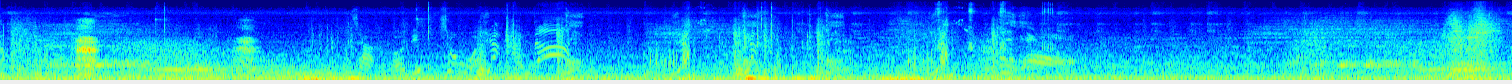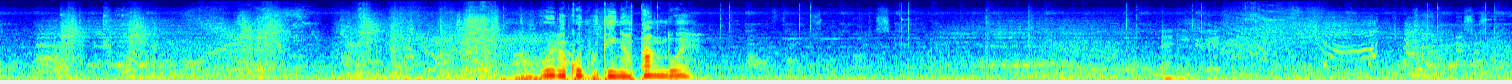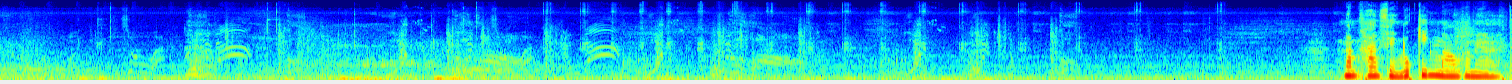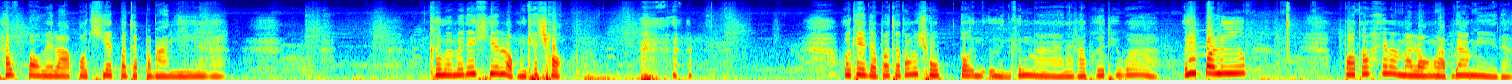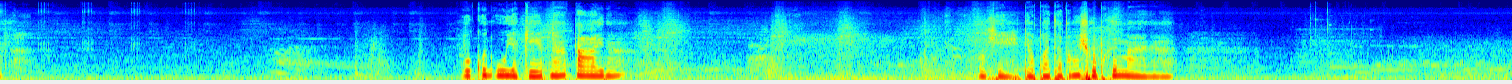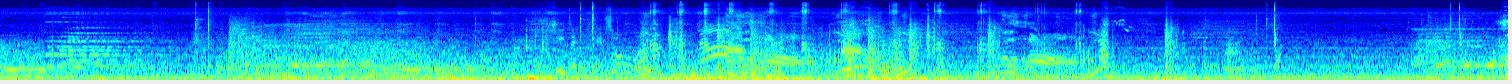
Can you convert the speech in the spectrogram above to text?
อุ้ยแล้วกวนอูตีแนวตั้งด้วยนำคาญเสียงลูกกิ้งเมาส์กันไหมคะ ถ้าปอเวลาปอเครียดปอจะประมาณนี้นะคะ คือมันไม่ได้เครียดหรอกมันแค่ช็อกโอเค เดี๋ยวปอจะต้องชุบตัวอื่นๆขึ้นมานะคะ เพื่อที่ว่า เอ้ยปอลืมปอต้องให้มันมารองรับดาเมจอะโอ้คุณอูอย่าเก็บนะ ตายนะ โอเค เดี๋ยวปอจะต้องชุบขึ้นมานะคะ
